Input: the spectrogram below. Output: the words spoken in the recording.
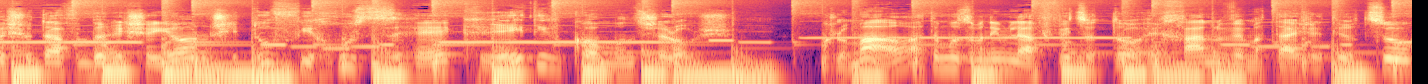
משותף ברישיון שיתוף ייחוס זהה Creative Commons 3. כלומר, אתם מוזמנים להפיץ אותו היכן ומתי שתרצו,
